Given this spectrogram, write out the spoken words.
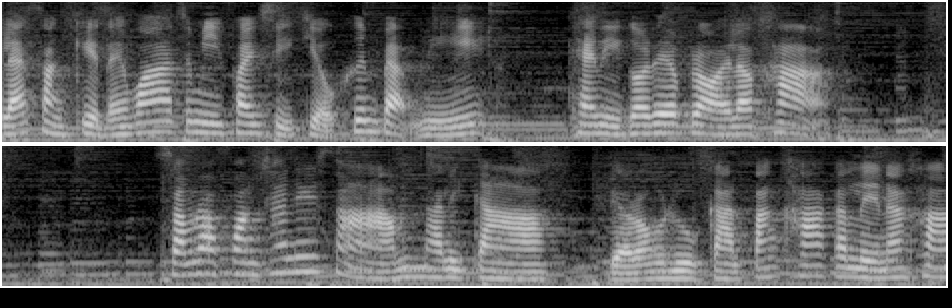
และสังเกตได้ว่าจะมีไฟสีเขียวขึ้นแบบนี้ แค่นี้ก็เรียบร้อยแล้วค่ะ สำหรับฟังก์ชันที่ 3 นาฬิกา เดี๋ยวเรามาดูการตั้งค่ากันเลยนะคะ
